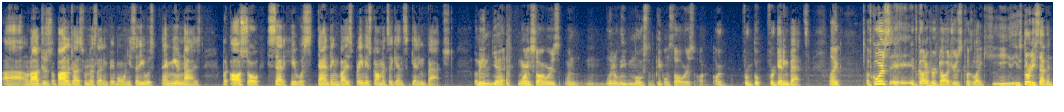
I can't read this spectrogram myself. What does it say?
Uh, Rodgers apologized for misleading people when he said he was immunized, but also said he was standing by his previous comments against getting batched. I mean, yeah, wearing Star Wars when literally most of the people in Star Wars are, are for go, for getting batched. Like, of course, it, it's gotta hurt Dodgers because like he, he's thirty seven.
